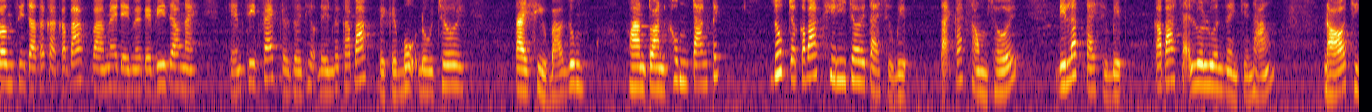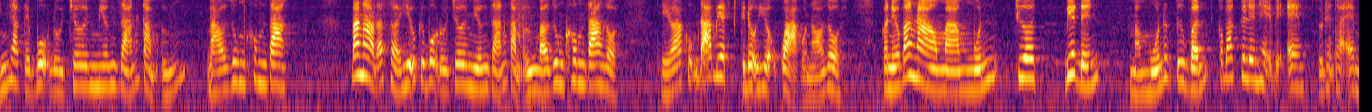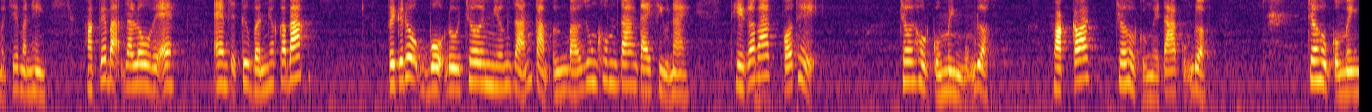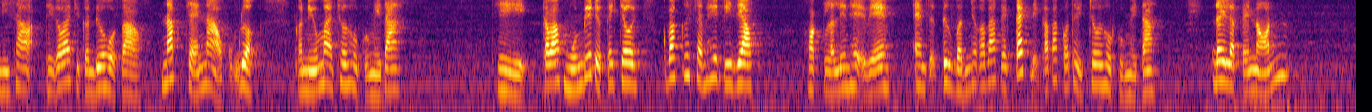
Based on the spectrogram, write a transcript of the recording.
Vâng, xin chào tất cả các bác và hôm nay đến với cái video này thì em xin phép được giới thiệu đến với các bác về cái bộ đồ chơi tài xỉu báo dung hoàn toàn không tang tích giúp cho các bác khi đi chơi tài xỉu bịp tại các sòng sới đi lắc tài xỉu bịp các bác sẽ luôn luôn giành chiến thắng. Đó chính là cái bộ đồ chơi miếng dán cảm ứng báo dung không tang. Bác nào đã sở hữu cái bộ đồ chơi miếng dán cảm ứng báo dung không tang rồi thì bác cũng đã biết cái độ hiệu quả của nó rồi còn nếu bác nào mà muốn, chưa biết đến, mà muốn được tư vấn, các bác cứ liên hệ với em, số điện thoại em ở trên màn hình, hoặc kết bạn zalo với em. Em sẽ tư vấn cho các bác. Về cái độ, bộ đồ chơi miếng dán cảm ứng báo dung không tang tài xỉu này, thì các bác có thể chơi hột của mình cũng được, hoặc các bác chơi hột của người ta cũng được. Chơi hột của mình thì sao ạ? Thì các bác chỉ cần đưa hột vào, nắp chén nào cũng được. Còn nếu mà chơi hột của người ta thì các bác muốn biết được cách chơi các bác cứ xem hết video hoặc là liên hệ với em. Em sẽ tư vấn cho các bác cái cách để các bác có thể chơi hột của người ta. Đây là cái nón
